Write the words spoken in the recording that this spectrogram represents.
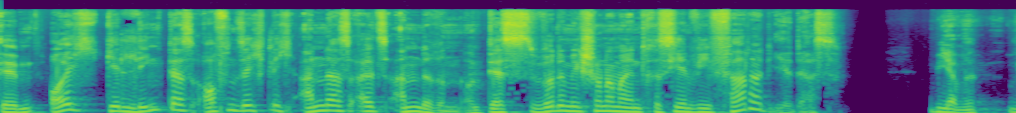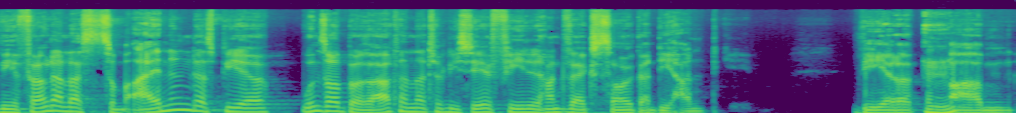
Ähm, euch gelingt das offensichtlich anders als anderen. Und das würde mich schon nochmal interessieren, wie fördert ihr das? Wir, wir fördern das zum einen, dass wir unseren Beratern natürlich sehr viel Handwerkszeug an die Hand geben. Wir mhm. ähm,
